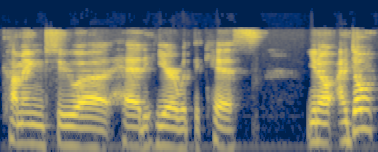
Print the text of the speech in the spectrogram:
coming to a head here with the kiss. You know, I don't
